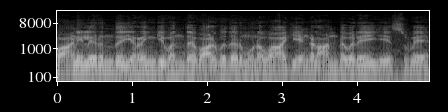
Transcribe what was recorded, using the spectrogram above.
வானிலிருந்து இறங்கி வந்த வாழ்வு தரும் உணவாகி எங்கள் ஆண்டவரே இயேசுவே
